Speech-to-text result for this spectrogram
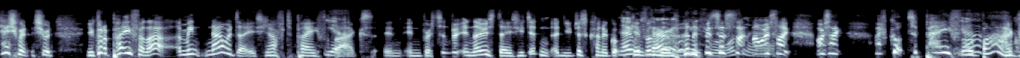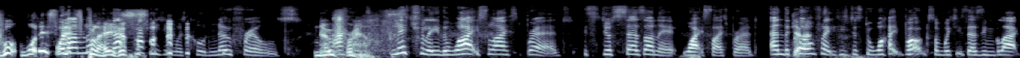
yeah, she went, she went, you've got to pay for that. I mean, nowadays you have to pay for yeah. bags in, in Britain, but in those days you didn't, and you just kind of got no, given them. Unusual, and it was just like, it? I was like, I was like, I've got to pay for yeah. a bag. What, what is well, this I'm place? That packaging was called No Frills. No frills. Literally, the white sliced bread, it just says on it, white sliced bread. And the yeah. cornflakes is just a white box on which it says in black,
